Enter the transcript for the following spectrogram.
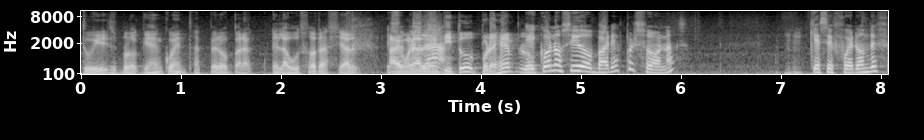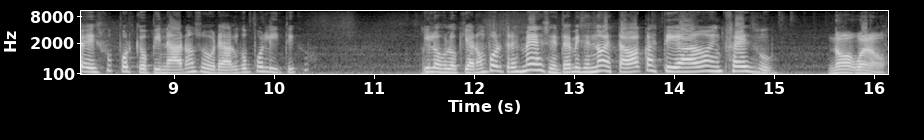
tweets, bloquean cuentas, pero para el abuso racial Eso hay una verdad. lentitud. Por ejemplo, He conocido varias personas que se fueron de Facebook porque opinaron sobre algo político y los bloquearon por tres meses. Entonces me dicen, no, estaba castigado en Facebook. No, bueno,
